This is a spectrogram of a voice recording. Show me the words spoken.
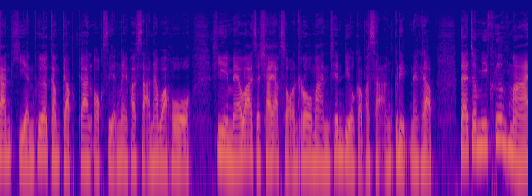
การเขียนเพื่อกำกับการออกเสียงในภาษานาวาโฮที่แม้ว่าจะใช้อักษรโรมันเช่นเดียวกับภาษาอังกฤษนะครับ แต่จะมีเครื่องหมาย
